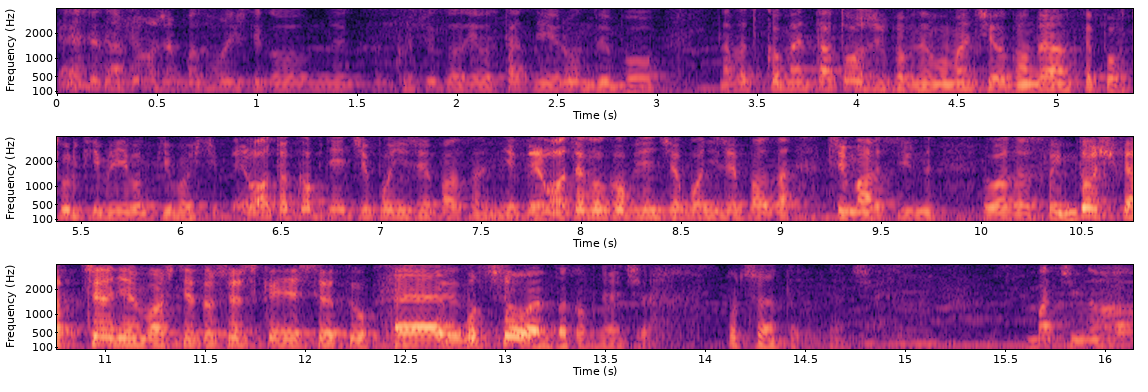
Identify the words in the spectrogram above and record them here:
Ja jeszcze nawiążę, pozwolisz tylko króciutko do tej ostatniej rundy, bo nawet komentatorzy w pewnym momencie oglądając te powtórki mieli wątpliwości. Było to kopnięcie poniżej pasa, nie było tego kopnięcia poniżej pasa. Czy Marcin Łazar swoim doświadczeniem właśnie troszeczkę jeszcze tu... E, e, poczułem to kopnięcie. Poczułem to kopnięcie. Marcin, no,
